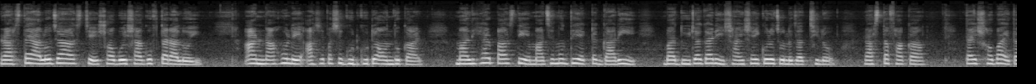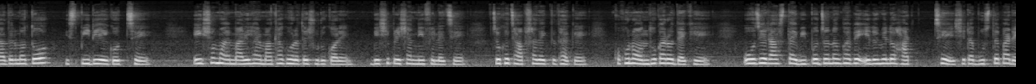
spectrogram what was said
রাস্তায় আলো যা আসছে, সব ওই শাগুফতার আলোই। আর না হলে আশেপাশে ঘুটঘুটে অন্ধকার। মালিহার পাশ দিয়ে মাঝে মধ্যে একটা গাড়ি বা দুইটা গাড়ি সাঁই সাঁই করে চলে যাচ্ছিল। রাস্তা ফাঁকা। তাই সবাই তাদের মতো স্পিডে এগোচ্ছে। এই সময় মালিহার মাথা ঘোরাতে শুরু করে। বেশি প্রেশার নিয়ে ফেলেছে। চোখে ঝাপসা দেখতে থাকে। কখনো অন্ধকারও দেখে। ও যে রাস্তায় বিপজ্জনকভাবে এলোমেলো হাঁটছে সেটা বুঝতে পারে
